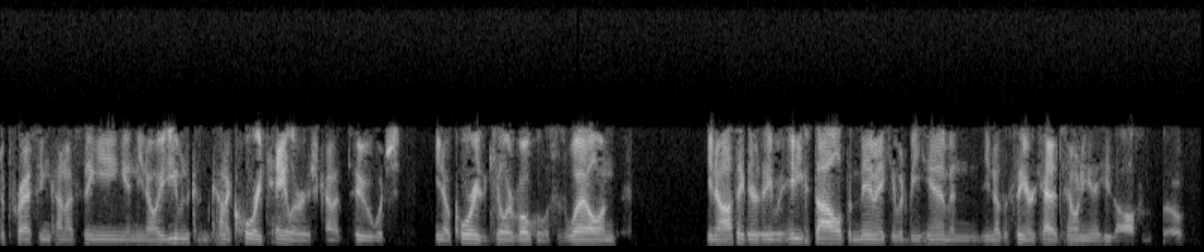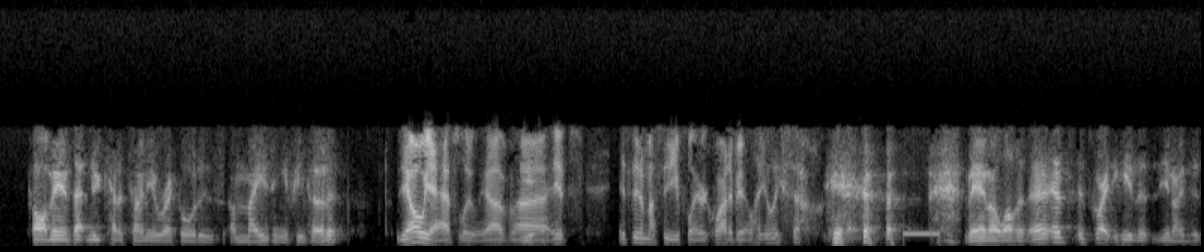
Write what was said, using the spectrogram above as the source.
depressing kind of singing, and you know, even kind of Corey Taylor ish kind of too. Which, you know, Corey's a killer vocalist as well, and you know, I think there's any any style to mimic, it would be him, and you know, the singer Katatonia. He's awesome. So. Oh man, that new Katatonia record is amazing. If you've heard it. Yeah, oh yeah, absolutely. I've uh, yeah. it's it's been in my CD player quite a bit lately. So. man, I love it. It's it's great to hear that you know there's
